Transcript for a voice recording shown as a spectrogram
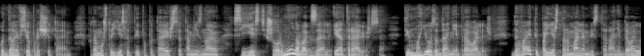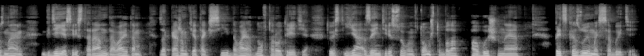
Вот давай все просчитаем. Потому что если ты попытаешься, там, не знаю, съесть шаурму на вокзале и отравишься, ты мое задание провалишь. Давай ты поешь в нормальном ресторане, давай узнаем, где есть ресторан, давай там закажем тебе такси, давай одно, второе, третье. То есть я заинтересован в том, чтобы была повышенная предсказуемость событий.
